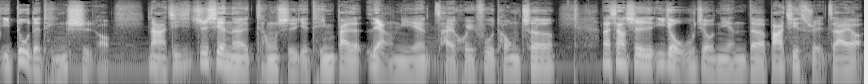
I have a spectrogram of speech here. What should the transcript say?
一度的停驶哦。那基基支线呢，同时也停摆了两年才恢复通车。那像是一九五九年的八七水灾哦，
